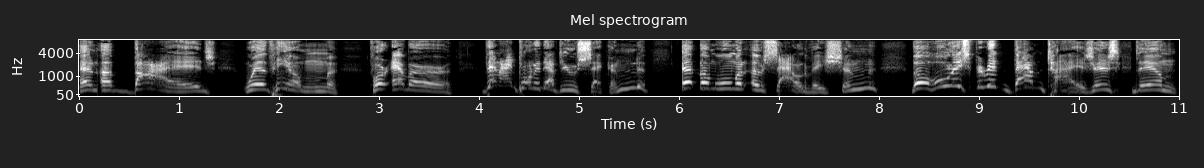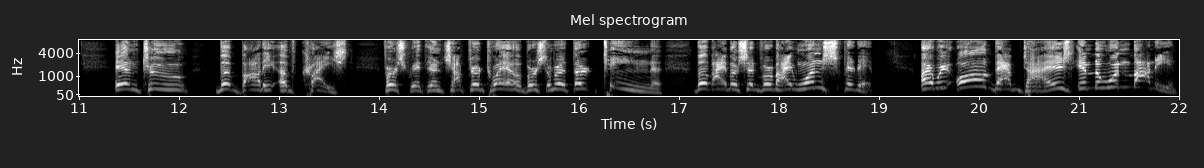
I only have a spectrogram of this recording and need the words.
and abides with him forever. Then I pointed out to you, second, at the moment of salvation, the Holy Spirit baptizes them into the body of Christ. 1 Corinthians chapter 12, verse number 13. The Bible said, For by one Spirit are we all baptized into one body,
